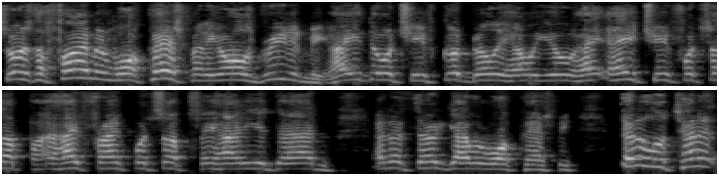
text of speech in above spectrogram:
So as the firemen walked past me, they all greeted me. How you doing, Chief? Good, Billy. How are you? Hey, hey, Chief. What's up? Hi, Frank. What's up? Say hi to your dad. And, and the third guy would walk past me. Then a lieutenant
